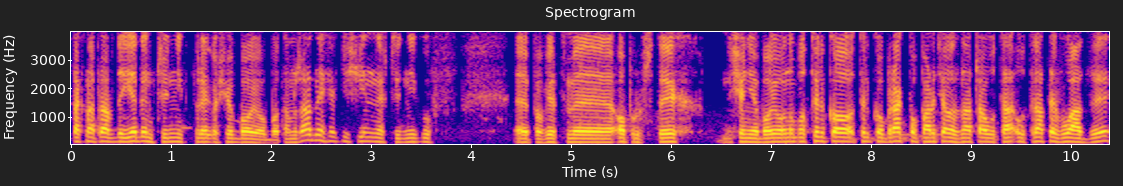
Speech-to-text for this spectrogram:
tak naprawdę jeden czynnik, którego się boją, bo tam żadnych jakichś innych czynników, e, powiedzmy, oprócz tych, się nie boją, no bo tylko, tylko brak poparcia oznacza utratę władzy,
